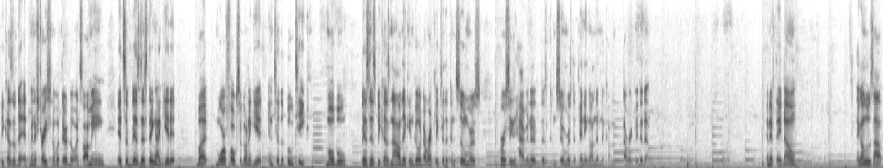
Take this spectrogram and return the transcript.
because of the administration of what they're doing. So I mean, it's a business thing. I get it, but more folks are going to get into the boutique mobile business because now they can go directly to the consumers versus having the, the consumers depending on them to come directly to them. And if they don't, they're gonna lose out.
